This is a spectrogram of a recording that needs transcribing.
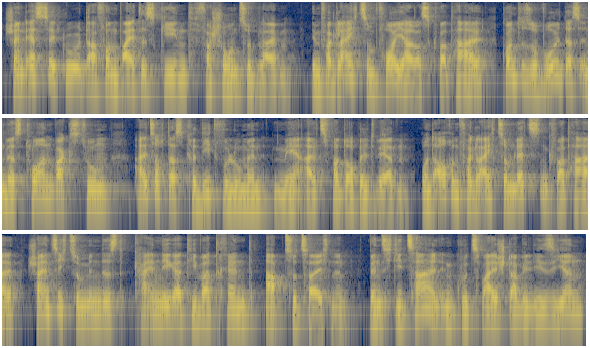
scheint Estate Guru davon weitestgehend verschont zu bleiben. Im Vergleich zum Vorjahresquartal konnte sowohl das Investorenwachstum als auch das Kreditvolumen mehr als verdoppelt werden. Und auch im Vergleich zum letzten Quartal scheint sich zumindest kein negativer Trend abzuzeichnen. Wenn sich die Zahlen in Q2 stabilisieren,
